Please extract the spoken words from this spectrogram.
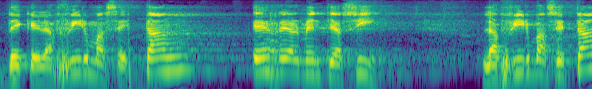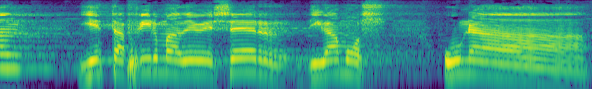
de que las firmas están, es realmente así. Las firmas están y esta firma debe ser, digamos, una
